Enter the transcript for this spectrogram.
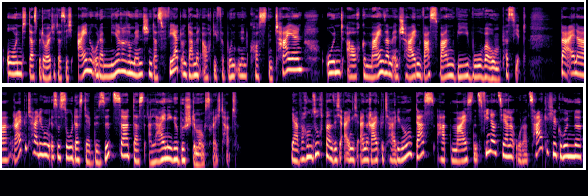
und das bedeutet, dass sich eine oder mehrere Menschen das Pferd und damit auch die verbundenen Kosten teilen und auch gemeinsam entscheiden, was, wann, wie, wo, warum passiert. Bei einer Reitbeteiligung ist es so, dass der Besitzer das alleinige Bestimmungsrecht hat. Ja, warum sucht man sich eigentlich eine Reitbeteiligung? Das hat meistens finanzielle oder zeitliche Gründe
